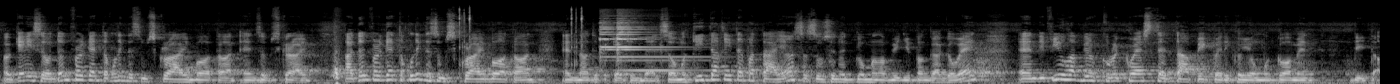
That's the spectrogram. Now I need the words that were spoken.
Okay? So don't forget to click the subscribe button and subscribe. Ah, don't forget to click the subscribe button and notification bell. So magkita-kita pa tayo sa susunod kong mga video pang gagawin. And if you have your requested topic, pwede ko yung mag-comment dito.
